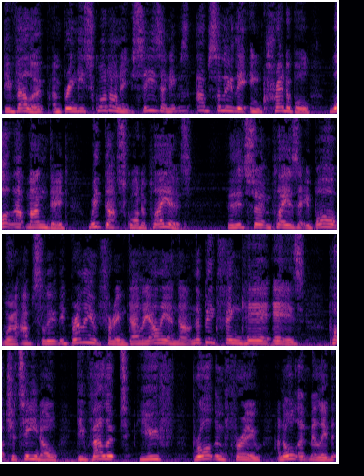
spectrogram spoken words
develop and bring his squad on each season. It was absolutely incredible what that man did with that squad of players. There's certain players that he bought were absolutely brilliant for him, Dele Alli and that. And the big thing here is Pochettino developed youth, brought them through, and ultimately,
